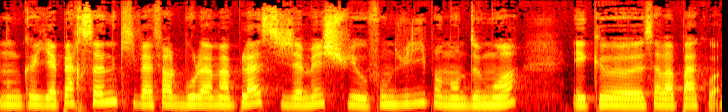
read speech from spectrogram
Donc, il y a personne qui va faire le boulot à ma place si jamais je suis au fond du lit pendant deux mois et que ça va pas quoi.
